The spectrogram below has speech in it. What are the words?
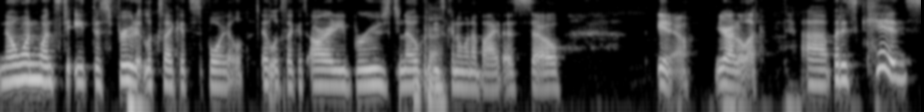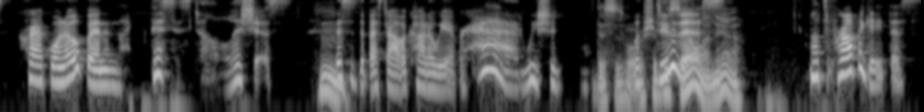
no one wants to eat this fruit. It looks like it's spoiled. It looks like it's already bruised. Nobody's going to want to buy this. So, you know, you're out of luck. Uh, but as kids crack one open and like, this is delicious. Hmm. This is the best avocado we ever had. We should This is what we should do be selling. this. Yeah. let's propagate this.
